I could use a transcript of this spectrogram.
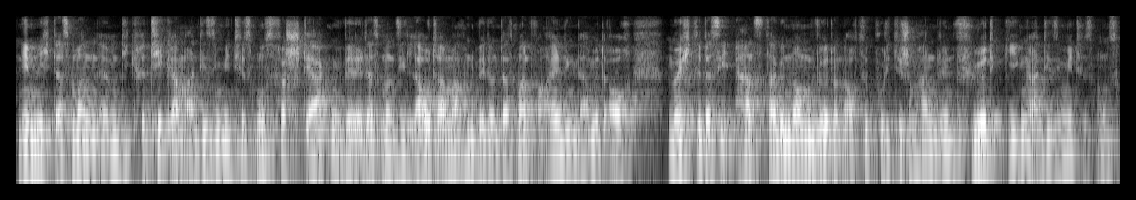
nämlich dass man ähm, die Kritik am Antisemitismus verstärken will, dass man sie lauter machen will und dass man vor allen Dingen damit auch möchte, dass sie ernster genommen wird und auch zu politischem Handeln führt gegen Antisemitismus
